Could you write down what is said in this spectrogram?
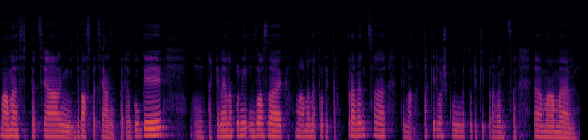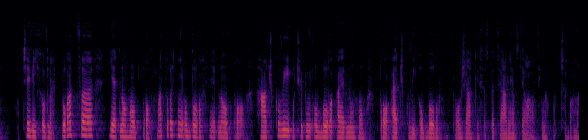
máme speciální, dva speciální pedagogy, hm, taky ne na plný úvazek, máme metodika prevence, ty máme taky dva školní metodiky prevence. Máme tři výchovné poradce, jednoho pro maturitní obor, jednoho pro háčkový učební obor a jednoho pro Ečkový obor pro žáky se speciálně vzdělávacími potřebami.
